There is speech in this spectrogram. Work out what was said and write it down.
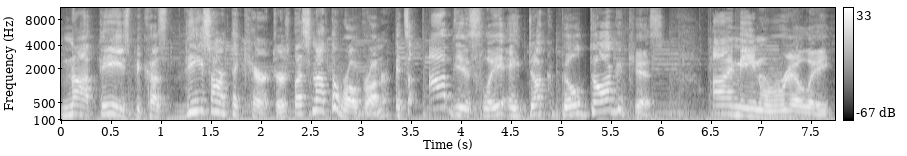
Not these, because these aren't the characters. That's not the Roadrunner. It's obviously a duck-billed dogicus. I mean, really.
